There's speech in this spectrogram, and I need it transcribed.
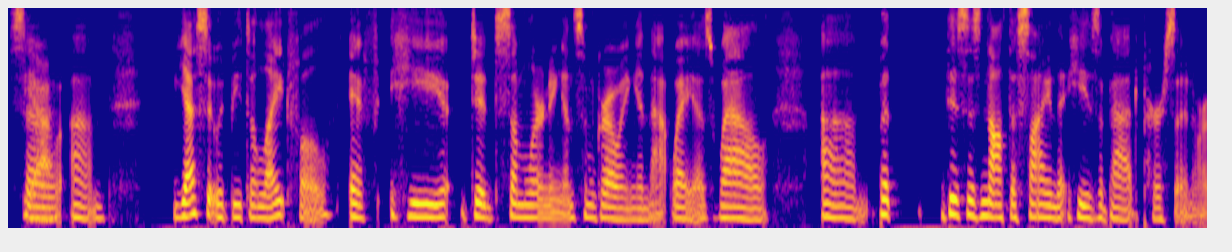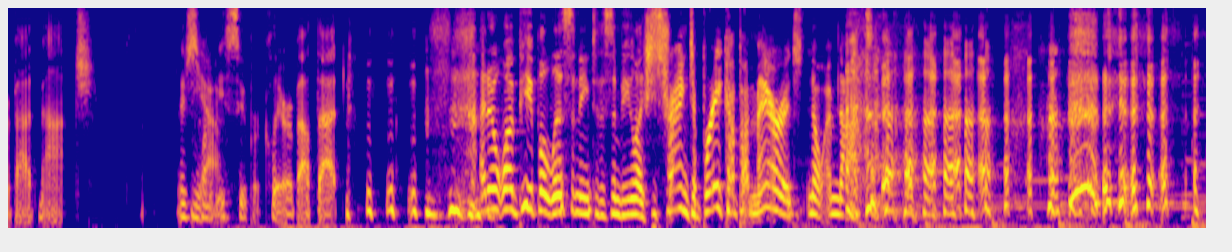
So, yeah. um, yes, it would be delightful if he did some learning and some growing in that way as well. Um, but this is not the sign that he's a bad person or a bad match. I just yeah. want to be super clear about that. I don't want people listening to this and being like, she's trying to break up a marriage. No, I'm not.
